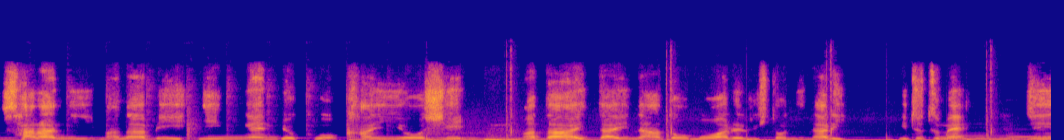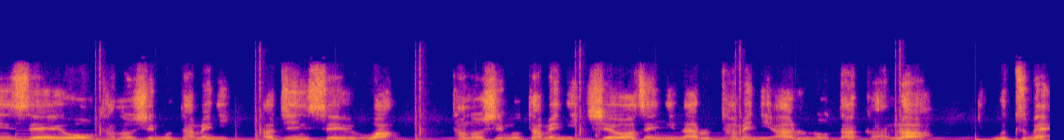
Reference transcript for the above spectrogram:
さらに学び人間力を寛容しうん。また会いたいなと思われる人になり。5つ目人生を楽しむためにあ人生は楽しむために幸せになるためにあるのだから。6つ目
